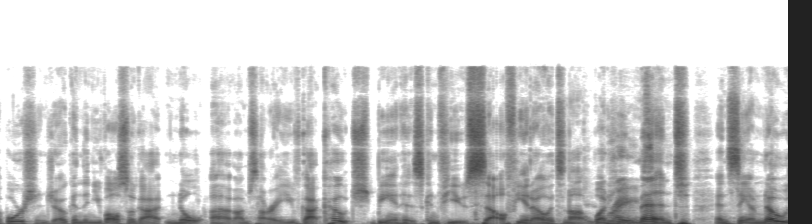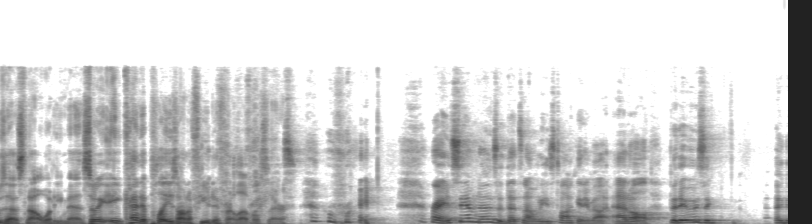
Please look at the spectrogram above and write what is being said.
abortion joke and then you've also got no uh, I'm sorry, you've got coach being his confused self, you know, it's not what Right. he meant and Sam knows that's not what he meant. So it, it kind of plays on a few different levels there. right right sam knows that that's not what he's talking about at all but it was a, a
